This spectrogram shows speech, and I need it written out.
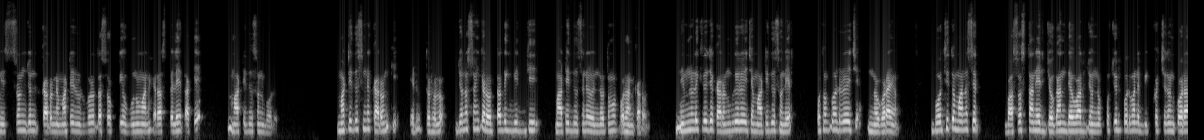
মিশ্রণজনিত কারণে মাটির উর্বরতা, শক্তি ও গুণমান হ্রাস পেলে তাকে মাটি দূষণ বলে। মাটি দূষণের কারণ কি? এর উত্তর হলো, জনসংখ্যার অত্যাধিক বৃদ্ধি মাটি দূষণের অন্যতম প্রধান কারণ। নিম্নলিখিত যে কারণগুলি রয়েছে মাটি দূষণের, প্রথম পয়েন্ট রয়েছে নগরায়ন। বর্ধিত মানুষের বাসস্থানের যোগান দেওয়ার জন্য প্রচুর পরিমাণে বৃক্ষচ্ছেদন করা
